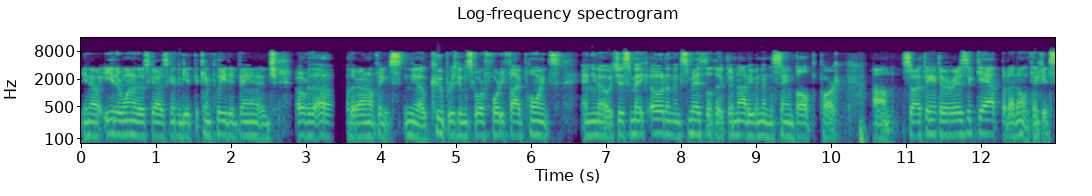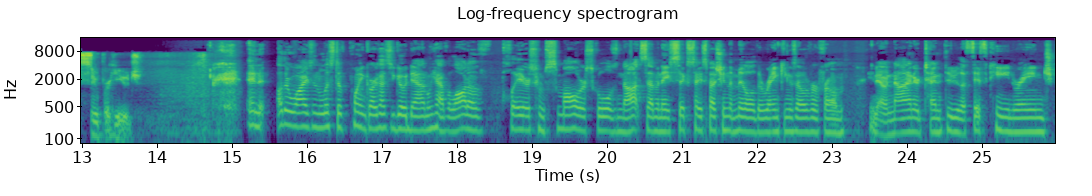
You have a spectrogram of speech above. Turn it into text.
you know either one of those guys is going to get the complete advantage over the other. I don't think you know Cooper's going to score 45 points and you know just make Odom and Smith look like they're not even in the same ballpark. Um, so I think there is a gap, but I don't think it's super huge. And otherwise, in the list of point guards, as you go down, we have a lot of players from smaller schools, not 7A, 6A, especially in the middle of the rankings, over from you know 9 or 10 through the 15 range.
